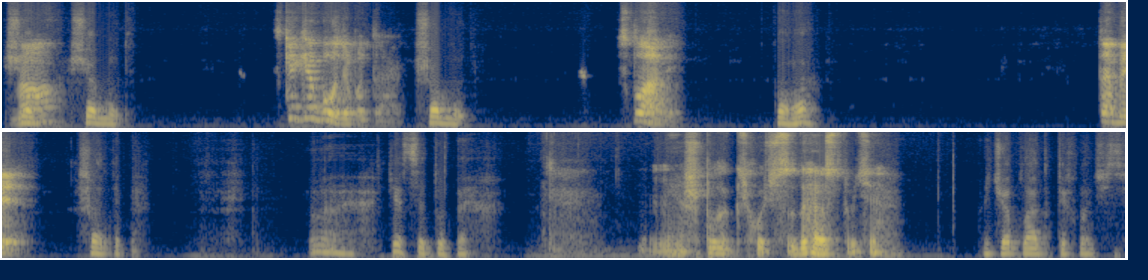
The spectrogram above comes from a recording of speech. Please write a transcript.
Що, Ну. що буде? Скільки буде, питаю? Що буде? В складі. Кого? Тебе. Що тебе? Ой, яке це тупе. Мне аж плакать хочется. Здравствуйте. І чого плакати хочеться?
